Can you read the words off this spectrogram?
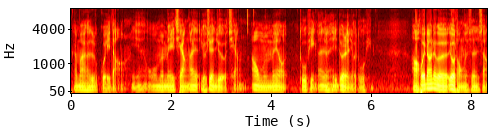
干嘛可是鬼岛，也我们没枪，哎，有些人就有枪啊。我们没有毒品，哎，一堆人有毒品。好，回到那个幼童的身上，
